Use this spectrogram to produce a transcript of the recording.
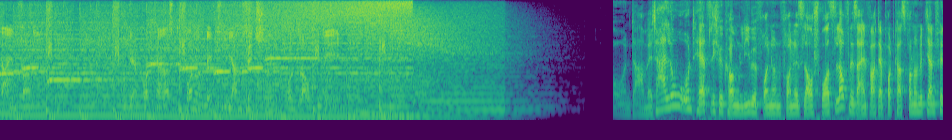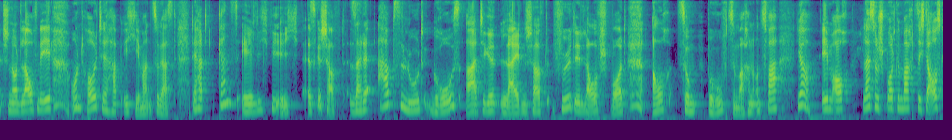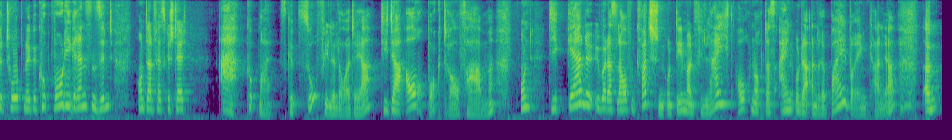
Ist einfach. Der Podcast von und mit Jan Fitschen und Laufen.de. damit hallo und herzlich willkommen, liebe Freundinnen und Freunde des Laufsports. Laufen ist einfach der Podcast von und mit Jan Fitschen und Laufen.de. Und heute habe ich jemanden zu Gast, der hat ganz ähnlich wie ich es geschafft, seine absolut großartige Leidenschaft für den Laufsport auch zum Beruf zu machen. Und zwar, ja, eben auch Leistungssport gemacht, sich da ausgetobt, ne, geguckt, wo die Grenzen sind und dann festgestellt, ah, guck mal, es gibt so viele Leute, ja, die da auch Bock drauf haben und die gerne über das Laufen quatschen und denen man vielleicht auch noch das ein oder andere beibringen kann, ja. Ähm,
